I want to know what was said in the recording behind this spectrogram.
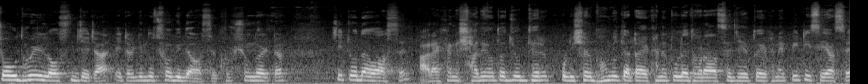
চৌধুরী লস যেটা, এটার কিন্তু ছবি দেওয়া আছে, খুব সুন্দর একটা চিত্র দেওয়া আছে। আর এখানে স্বাধীনতা যুদ্ধের পুলিশের ভূমিকাটা এখানে তুলে ধরা আছে, যেহেতু এখানে পিটিসি আছে।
